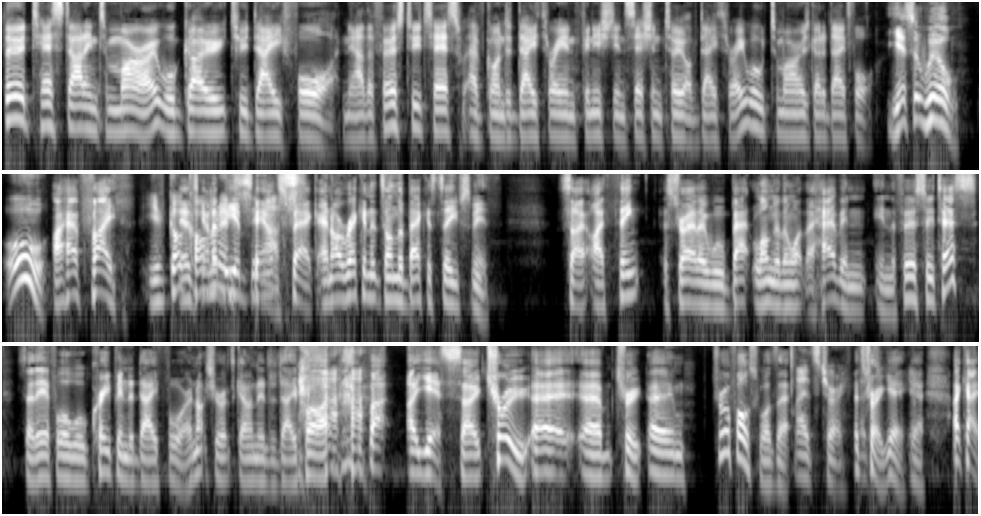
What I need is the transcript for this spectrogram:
third test starting tomorrow will go to day four. Now, the first two tests have gone to day three and finished in session two of day three. Will tomorrow's go to day four? Yes, it will. Oh, I have faith. You've got There's going to be a bounce back, and I reckon it's on the back of Steve Smith. So I think Australia will bat longer than what they have in, in the first two tests. So therefore, we'll creep into day four. I'm not sure it's going into day five, but uh, yes. So true, uh, um, true, um, true or false was that? That's true. That's true. Yeah, yeah. Okay,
